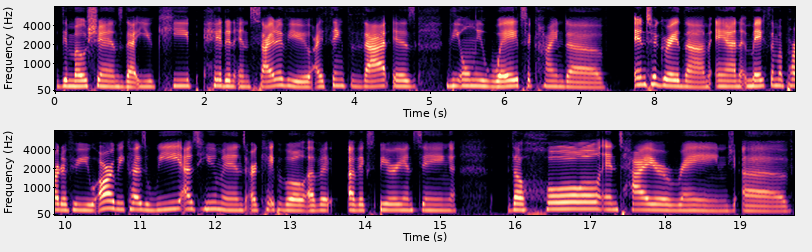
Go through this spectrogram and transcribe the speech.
the emotions that you keep hidden inside of you, I think that is the only way to kind of integrate them and make them a part of who you are because we as humans are capable of of experiencing the whole entire range of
